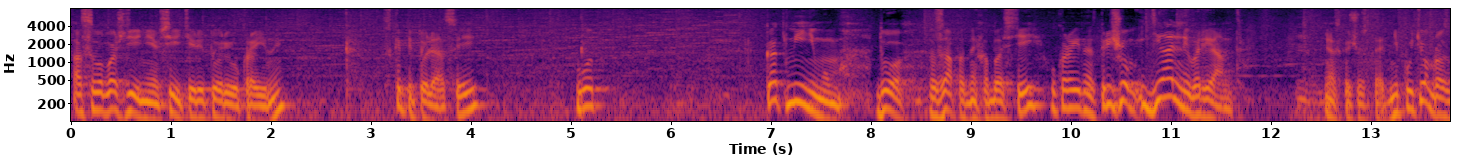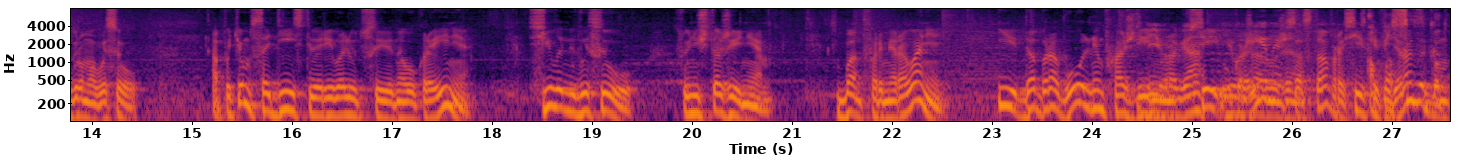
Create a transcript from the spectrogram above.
освобождение всей территории Украины с капитуляцией. Вот. Как минимум до западных областей Украины. Причем идеальный вариант, я хочу сказать, не путем разгрома ВСУ, а путем содействия революции на Украине силами ВСУ с уничтожением бандформирований и добровольным вхождением И врага, всей и уже Украины в оружием. состав Российской А по Федерации. ссылкам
